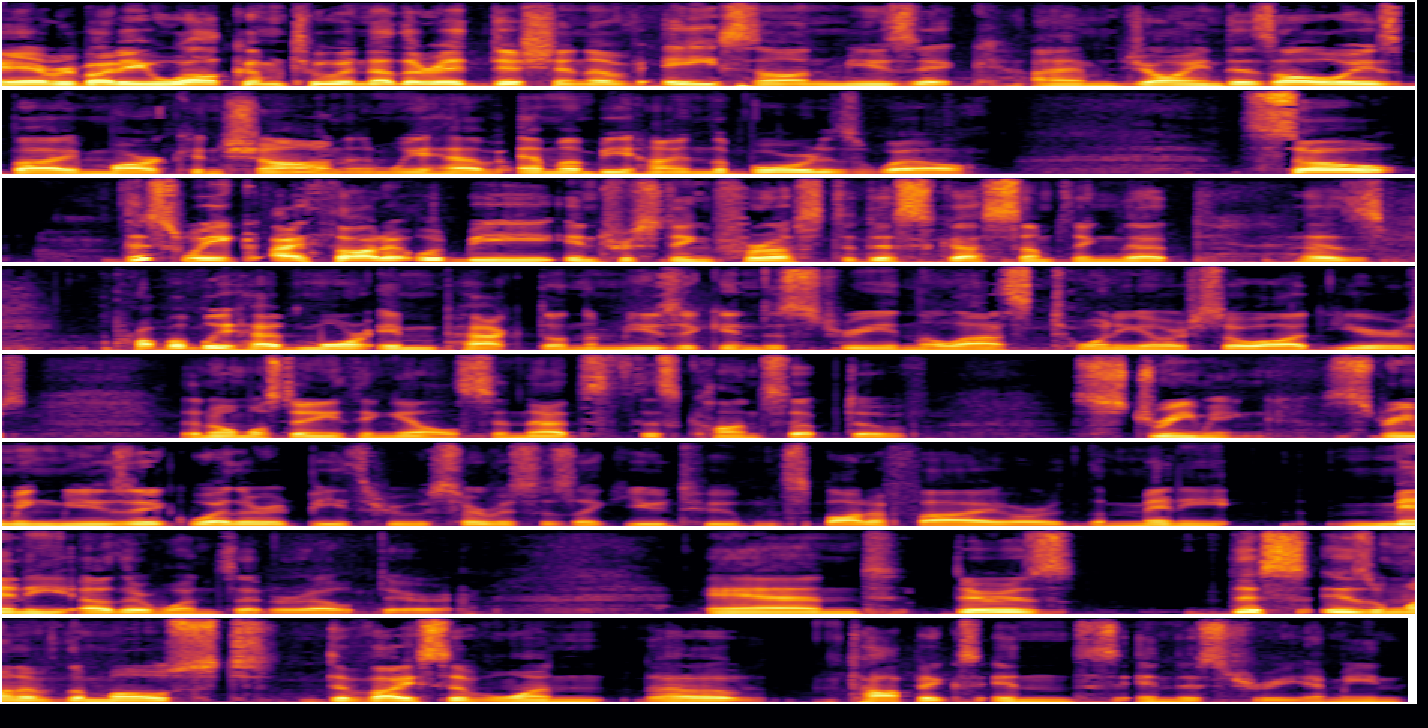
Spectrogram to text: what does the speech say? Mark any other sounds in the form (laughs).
Hey, everybody, welcome to another edition of Ace on Music. I'm joined as always by Mark and Sean, and we have Emma behind the board as well. So, this week I thought it would be interesting for us to discuss something that has probably had more impact on the music industry in the last 20 or so odd years than almost anything else, and that's this concept of streaming. Streaming music, whether it be through services like YouTube and Spotify or the many many other ones that are out there. And there's this is one of the most divisive one uh, topics in this industry. I mean,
